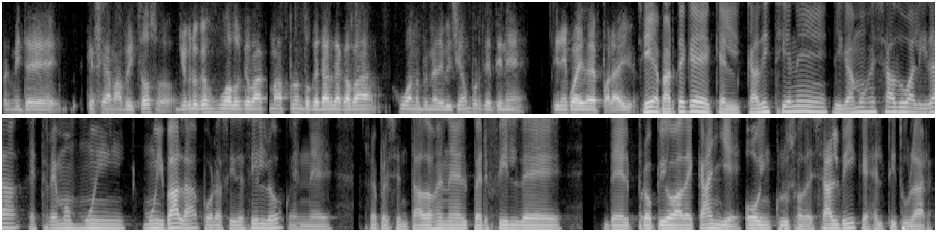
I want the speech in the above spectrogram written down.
permite que sea más vistoso. Yo creo que es un jugador que va más pronto que tarde a acabar jugando en primera división porque tiene tiene cualidades para ello. Sí, aparte que, el Cádiz tiene, digamos, esa dualidad, extremos muy, muy bala, por así decirlo, en representados en el perfil de, del propio Adecañe o incluso de Salvi, que es el titular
